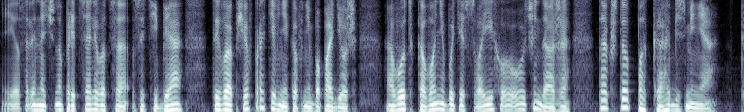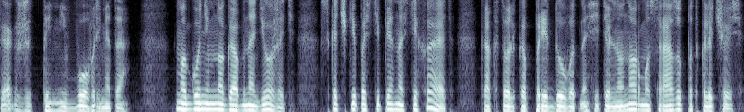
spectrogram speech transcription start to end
если начну прицеливаться за тебя, ты вообще в противников не попадешь. А вот кого-нибудь из своих очень даже. Так что пока без меня. Как же ты не вовремя-то!» Могу немного обнадежить. Скачки постепенно стихают. Как только приду в относительную норму, сразу подключусь.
